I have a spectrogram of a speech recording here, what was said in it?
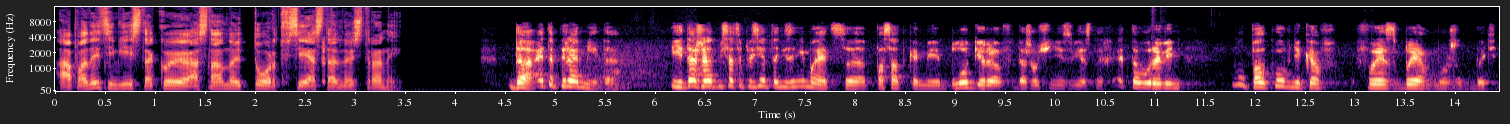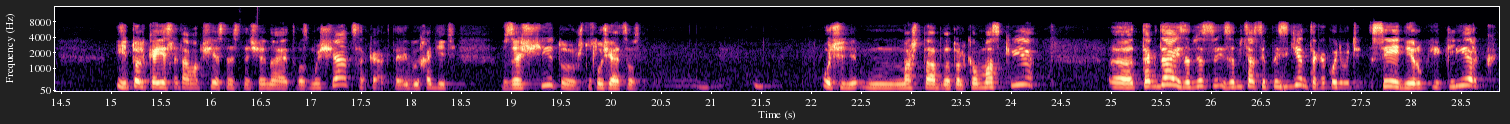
а под этим есть такой основной торт всей остальной страны. Да, это пирамида. И даже администрация президента не занимается посадками блогеров, даже очень известных. Это уровень ну, полковников ФСБ, может быть. И только если там общественность начинает возмущаться как-то и выходить в защиту, что случается очень масштабно только в Москве, э, тогда из администрации президента какой-нибудь средней руки клерк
